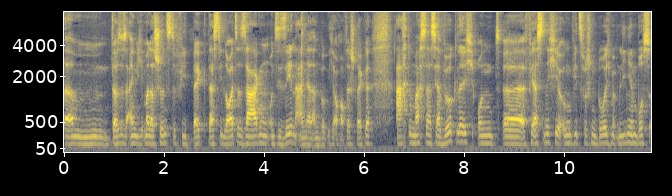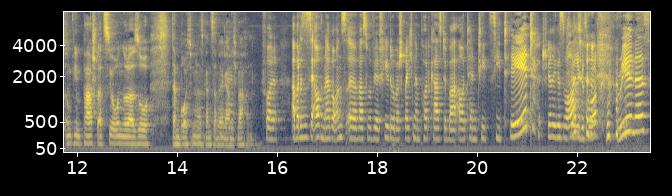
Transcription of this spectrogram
ähm, das ist eigentlich immer das schönste Feedback, dass die Leute sagen und sie sehen einen ja dann wirklich auch auf der Strecke, ach, du machst das ja wirklich und äh, fährst nicht hier irgendwie zwischendurch mit dem Linienbus irgendwie ein paar Stationen oder so, dann bräuchte man das Ganze aber ja gar nicht machen. Voll. Aber das ist ja auch ne, bei uns äh, was, wo wir viel drüber sprechen im Podcast über Authentizität. Schwieriges Wort. Schwieriges Wort. Realness.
